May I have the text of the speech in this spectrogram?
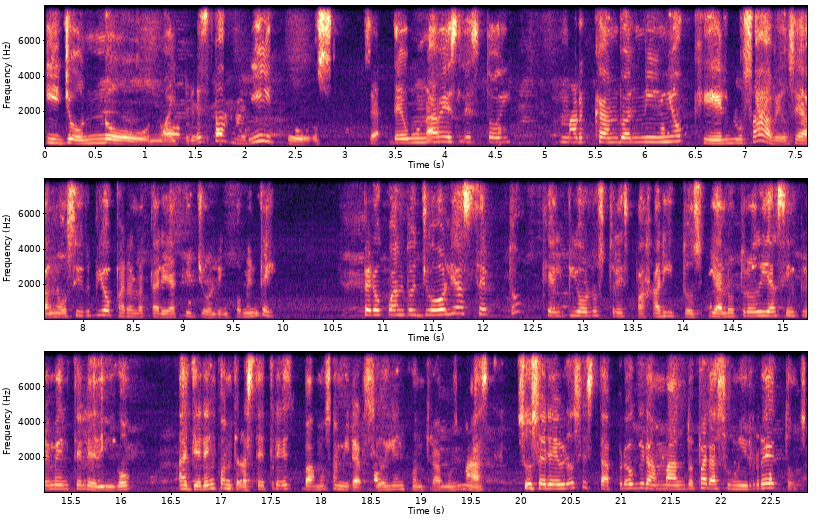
y yo, no, no hay tres pajaritos. O sea, de una vez le estoy marcando al niño que él no sabe, o sea, no sirvió para la tarea que yo le encomendé. Pero cuando yo le acepto que él vio los tres pajaritos y al otro día simplemente le digo, ayer encontraste tres, vamos a mirar si hoy encontramos más. Su cerebro se está programando para asumir retos,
